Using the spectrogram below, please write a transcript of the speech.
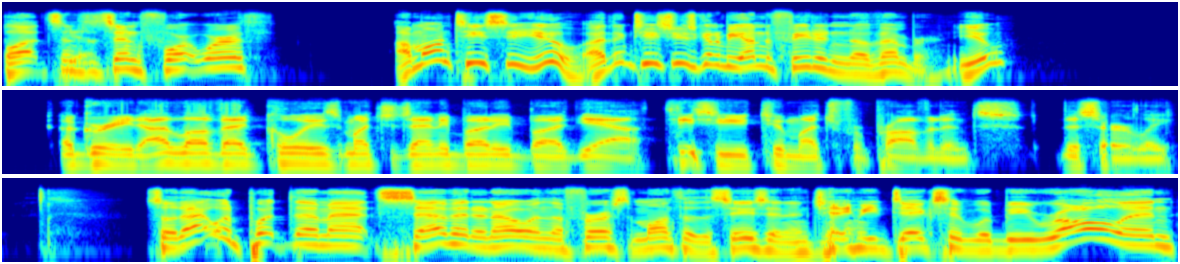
But since it's in Fort Worth, I'm on TCU. I think TCU is going to be undefeated in November. You? Agreed. I love Ed Cooley as much as anybody, but yeah, TCU too much for Providence this early. So that would put them at seven and zero in the first month of the season, and Jamie Dixon would be rolling.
